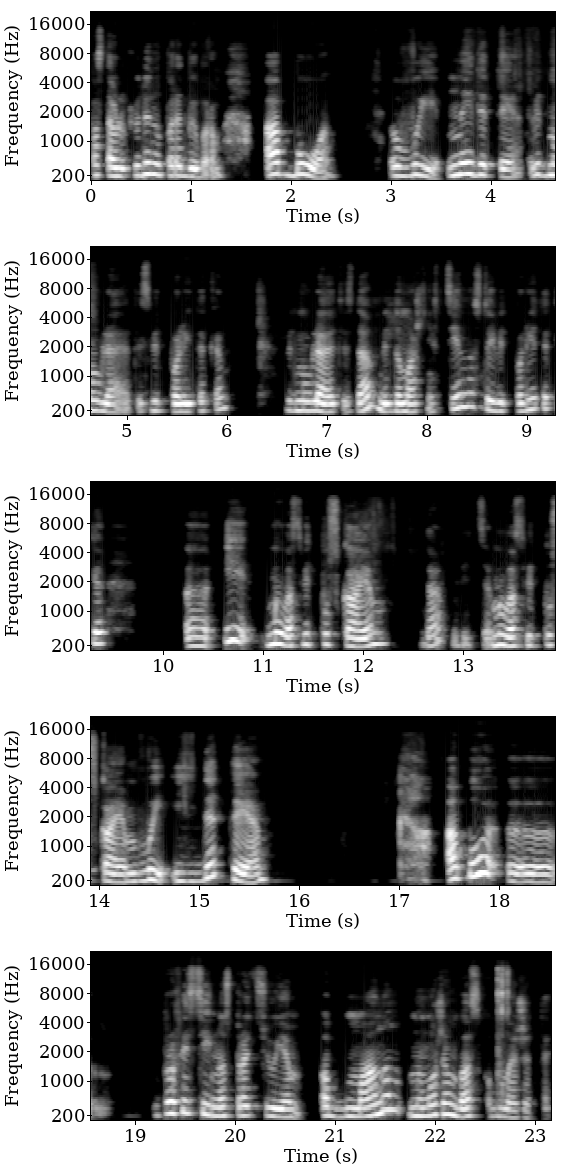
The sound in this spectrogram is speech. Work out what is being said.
поставлять людину перед вибором. Або ви не йдете, відмовляєтесь від політики, відмовляєтесь да, від домашніх цінностей, від політики, е, і ми вас відпускаємо. Да, дивіться, ми вас відпускаємо, ви йдете, або е, професійно спрацюємо обманом, ми можемо вас обмежити.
